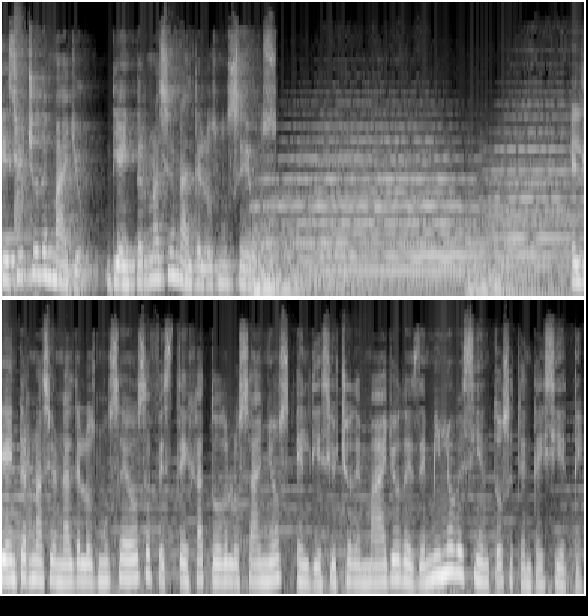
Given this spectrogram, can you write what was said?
18 de mayo, Día Internacional de los Museos. El Día Internacional de los Museos se festeja todos los años el 18 de mayo desde 1977.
